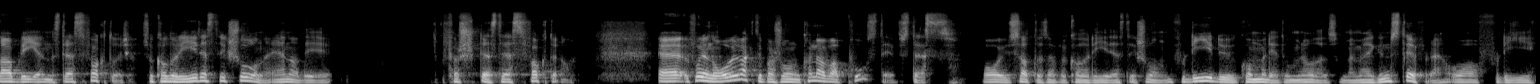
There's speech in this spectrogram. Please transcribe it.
da blir en stressfaktor. Så kalorirestriksjon er en av de første stressfaktorene. Eh, for en overvektig person kan det være positiv stress å utsette seg for kalorirestriksjonen, fordi du kommer i et område som er mer gunstig for deg, og fordi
